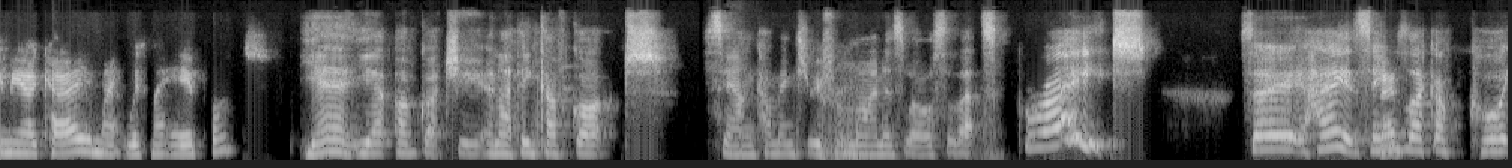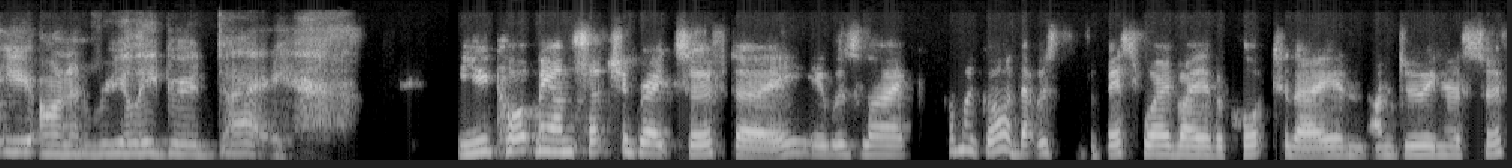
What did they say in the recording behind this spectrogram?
Hear me okay my, with my AirPods? Yeah, yeah, I've got you. And I think I've got sound coming through from mine as well. So that's great. So, hey, it seems like I've caught you on a really good day. You caught me on such a great surf day. It was like, oh my God, that was the best wave I ever caught today. And I'm doing a surf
